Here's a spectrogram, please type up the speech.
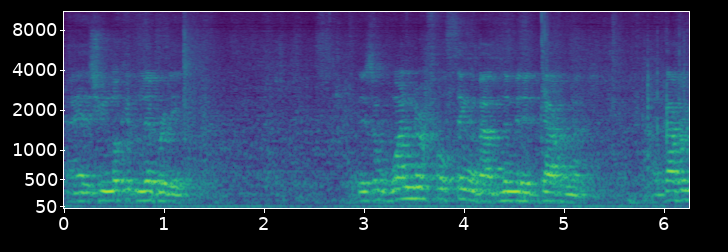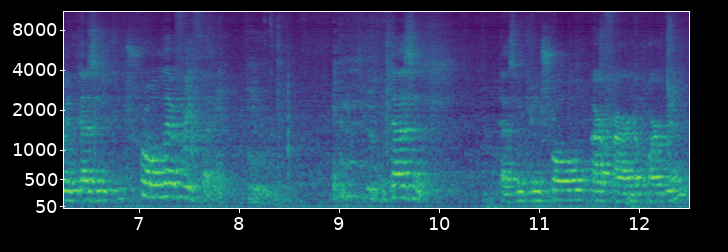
and as you look at liberty, there's a wonderful thing about limited government. A government doesn't control everything. It doesn't. It doesn't control our fire department.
